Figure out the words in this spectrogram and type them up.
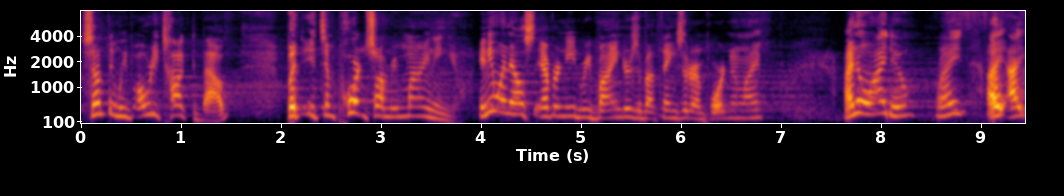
something we've already talked about, but it's important, so I'm reminding you. Anyone else ever need reminders about things that are important in life? I know I do, right? I, I,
